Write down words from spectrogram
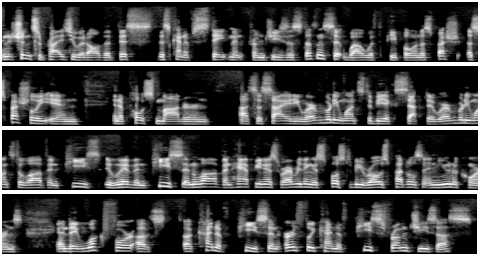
And it shouldn't surprise you at all that this, this kind of statement from Jesus doesn't sit well with people, and especially, especially in, in a postmodern uh, society where everybody wants to be accepted, where everybody wants to love and peace, live in peace and love and happiness, where everything is supposed to be rose petals and unicorns. And they look for a, a kind of peace, an earthly kind of peace from Jesus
